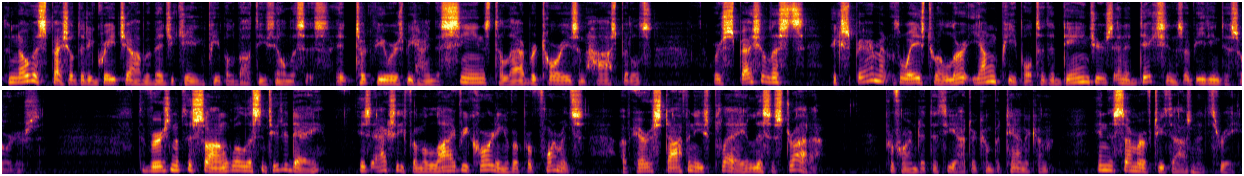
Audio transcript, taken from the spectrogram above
The Nova special did a great job of educating people about these illnesses. It took viewers behind the scenes to laboratories and hospitals where specialists experiment with ways to alert young people to the dangers and addictions of eating disorders. The version of the song we'll listen to today is actually from a live recording of a performance of Aristophanes' play Lysistrata, performed at the Theatricum Botanicum in the summer of 2003.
